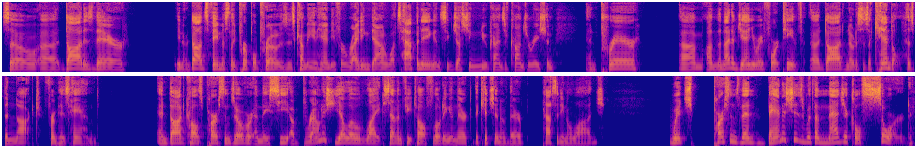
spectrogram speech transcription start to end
So uh, Dodd is there. You know, Dodd's famously purple prose is coming in handy for writing down what's happening and suggesting new kinds of conjuration and prayer. Um, on the night of January 14th, uh, Dodd notices a candle has been knocked from his hand. And Dodd calls Parsons over, and they see a brownish yellow light, seven feet tall, floating in their the kitchen of their Pasadena lodge, which Parsons then banishes with a magical sword.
